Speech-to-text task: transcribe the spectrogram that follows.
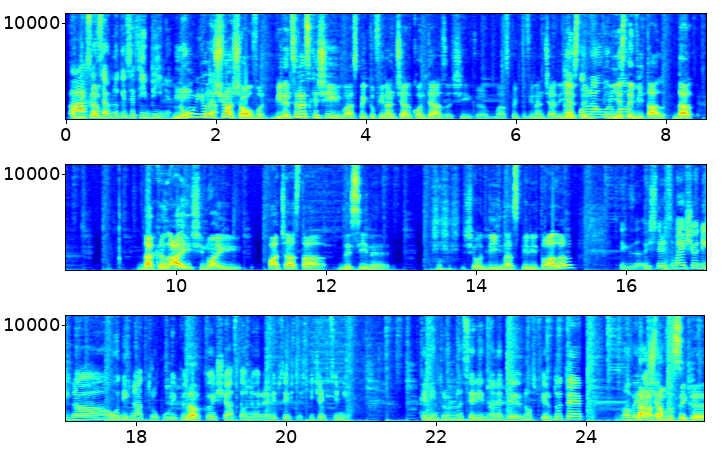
adică, asta înseamnă că să fii bine. Nu, eu da. și eu așa o văd. Bineînțeles că și aspectul financiar contează și că aspectul financiar că este, urmă... este vital, dar dacă îl ai și nu ai pacea asta de sine și odihna spirituală, Exact. Și trebuie să mai ai și odihna, odihna trupului, da. pentru da. că și asta uneori ne lipsește, știi, cel puțin mie. Când intru în serii din alea de nopți pierdute, Mă vezi da, așa. asta am vrut să zic că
